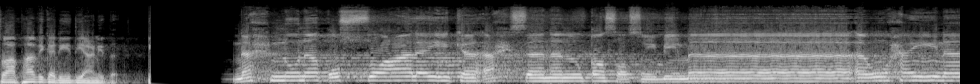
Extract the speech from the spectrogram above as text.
സ്വാഭാവിക രീതിയാണിത് نحن نقص عليك احسن القصص بما اوحينا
